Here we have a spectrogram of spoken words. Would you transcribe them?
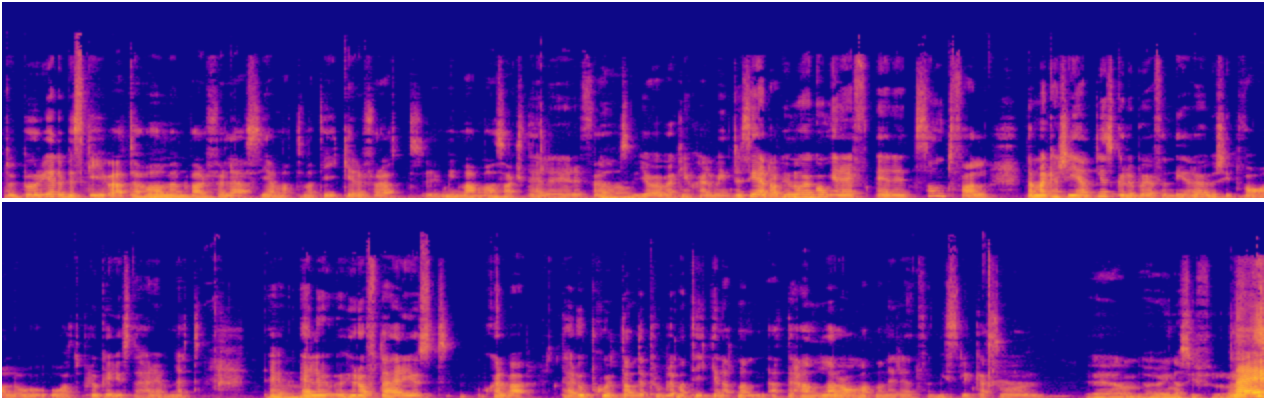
du började beskriva att jaha, Ja. men varför läser jag matematik? Är det för att min mamma har sagt det eller är det för att Ja. jag verkligen själv är intresserad av? Hur många Mm. gånger är, är det ett sånt fall där man kanske egentligen skulle börja fundera över sitt val och, och att plugga just det här ämnet? Eh, Mm. Eller hur ofta är det just själva det här uppskjutande problematiken att, man, att det handlar om att man är rädd för att misslyckas? Och... Eh, jag har inga siffror. Nej,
